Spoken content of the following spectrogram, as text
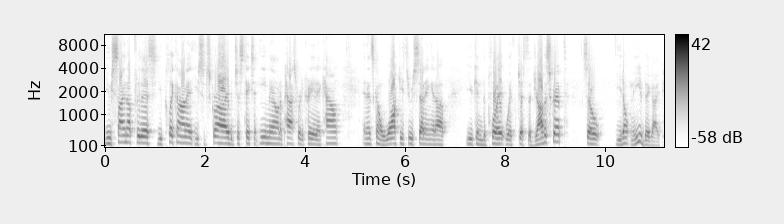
you sign up for this, you click on it, you subscribe. It just takes an email and a password to create an account. And it's going to walk you through setting it up. You can deploy it with just the JavaScript. So you don't need a BIG-IP.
